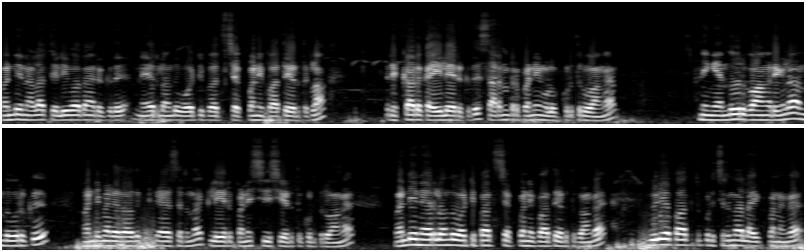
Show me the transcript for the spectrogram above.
வண்டி நல்லா தெளிவாக தான் இருக்குது. நேரில் வந்து ஓட்டி பார்த்து செக் பண்ணி பார்த்து எடுத்துக்கலாம். ரெக்கார்டு கையிலே இருக்குது. சரண்டர் பண்ணி உங்களுக்கு கொடுத்துருவாங்க. நீங்கள் எந்த ஊருக்கு வாங்குறீங்களோ அந்த ஊருக்கு வண்டி மேலே ஏதாவது கேஸ் இருந்தால் கிளியர் பண்ணி சிசி எடுத்து கொடுத்துருவாங்க. வண்டி நேரில் வந்து ஓட்டி பார்த்து செக் பண்ணி பார்த்து எடுத்துக்கோங்க. வீடியோ பார்த்துட்டு பிடிச்சிருந்தா லைக் பண்ணுங்கள்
